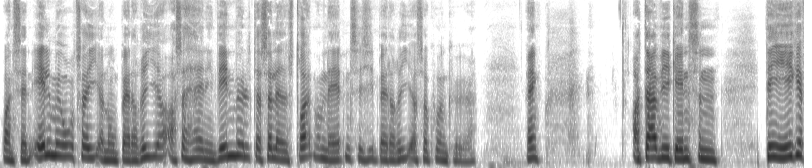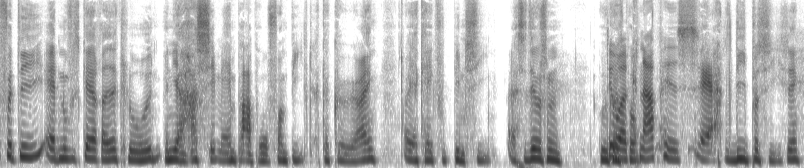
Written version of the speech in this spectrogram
hvor han satte en elmotor i og nogle batterier, og så havde han en vindmølle, der så lavede strøm om natten til sin batteri, og så kunne han køre. Ikke? Og der er vi igen sådan, det er ikke fordi, at nu skal jeg redde kloden, men jeg har simpelthen bare brug for en bil, der kan køre, ikke? og jeg kan ikke få benzin. Altså det var sådan Det var knapheds. Ja, lige præcis. Ikke?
